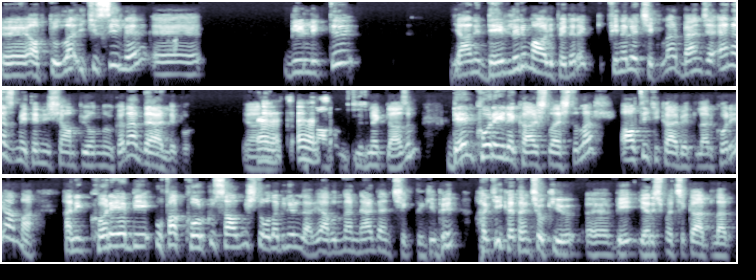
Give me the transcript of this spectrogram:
e, Abdullah ikisiyle e, birlikte yani devleri mağlup ederek finale çıktılar. Bence en az Mete'nin şampiyonluğu kadar değerli bu. Yani Evet, evet. çizmek lazım. Dev Kore ile karşılaştılar. 6-2 kaybettiler Kore'ye ama hani Kore'ye bir ufak korku salmış da olabilirler. Ya bunlar nereden çıktı gibi. Hakikaten çok iyi e, bir yarışma çıkardılar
